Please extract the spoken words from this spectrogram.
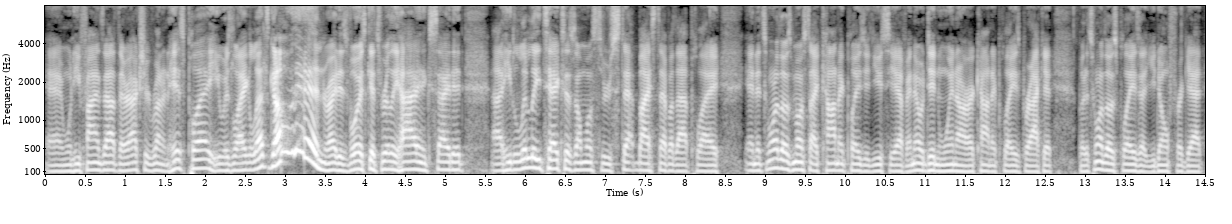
And when he finds out they're actually running his play he was like let's go then right? His voice gets really high and excited. Uh, he literally takes us almost through step by step of that play. And it's one of those most iconic plays at ucf. I know it didn't win our iconic plays bracket but it's one of those plays that you don't forget.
